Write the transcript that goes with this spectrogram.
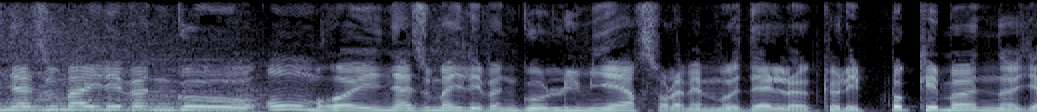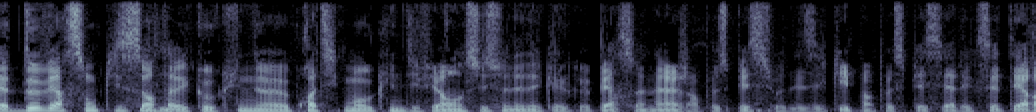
Inazuma Eleven Go ombre et Inazuma Eleven Go lumière sur le même modèle que les Pokémon. Il y a deux versions qui sortent mhm. avec aucune, euh, pratiquement aucune différence, si ce n'est des quelques personnages un peu spéciaux, des équipes un peu spéciales, etc.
